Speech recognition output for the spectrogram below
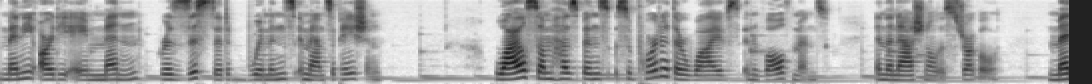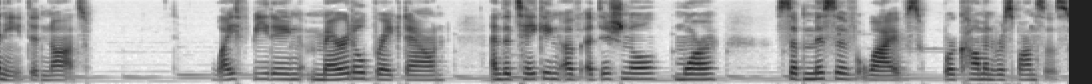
many RDA men resisted women's emancipation. While some husbands supported their wives' involvement in the nationalist struggle, many did not. Wife beating, marital breakdown, and the taking of additional, more submissive wives were common responses.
